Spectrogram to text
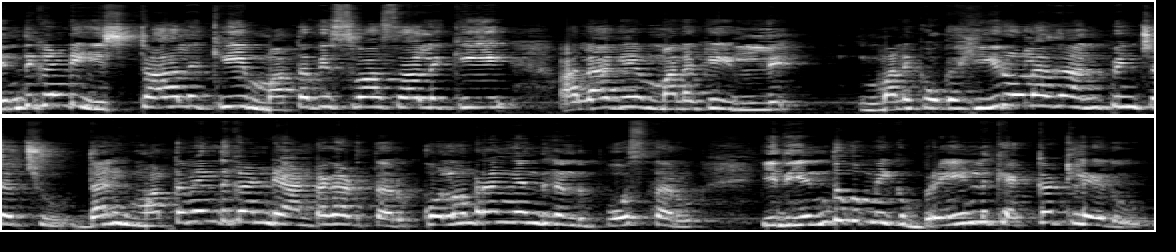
ఎందుకంటే ఇష్టాలకి మత విశ్వాసాలకి అలాగే మనకి మనకి ఒక హీరోలాగా అనిపించవచ్చు దానికి మతం ఎందుకండి అంటగడతారు? కులం రంగు ఎందుకండి పోస్తారు? ఇది ఎందుకు మీకు బ్రెయిన్లకు ఎక్కట్లేదు?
